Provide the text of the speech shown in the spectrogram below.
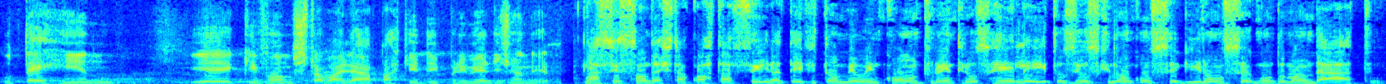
o terreno que vamos trabalhar a partir de 1 de janeiro. Na sessão desta quarta-feira, teve também um encontro entre os reeleitos e os que não conseguiram um segundo mandato.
